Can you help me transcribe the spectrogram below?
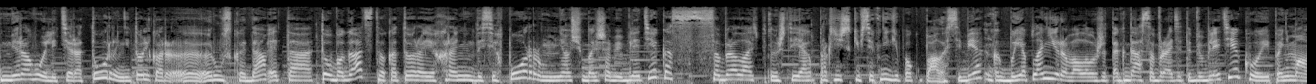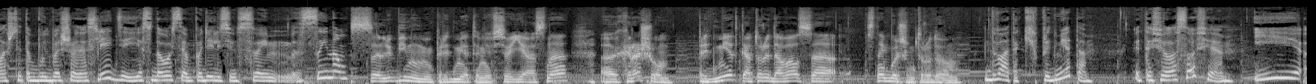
мировой литературы, не только э, русской, да. Это то богатство, которое я храню до сих пор. У меня очень большая библиотека собралась, потому что я практически все книги покупала себе. Как бы я планировала уже тогда собрать эту библиотеку и понимала, что это будет большое наследие. Я с удовольствием поделюсь им своим сыном. С любимыми предметами все ясно. Э, хорошо. Предмет, который давался с наибольшим трудом. Два таких предмета. Это философия и э,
